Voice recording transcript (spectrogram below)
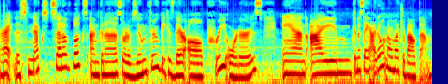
all right, this next set of books I'm gonna sort of zoom through because they're all pre-orders and I'm gonna say I don't know much about them.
